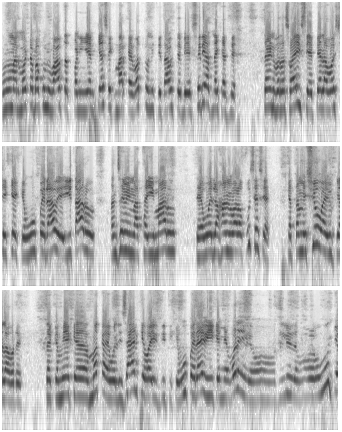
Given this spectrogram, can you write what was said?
હું મારા મોટા બાપુ નું વાવતો પણ એમ કે છે કે મારે કઈ વધતું નથી તો આવતે બે ફરિયાદ નાખ્યા છે. ત્રણ વર્ષ વાય છે પેલા વર્ષે કે કે હું ઉપર આવે એ તારું અને જમીનમાં થાય એ મારું. તે ઓલો સામે વાળો પૂછે છે કે તમે શું વાવ્યું પેલા વર્ષે તો કે મેં કે મકાઈ ઓલી ઝાડ કે વાવી દીધી કે ઉપર આવી કે મેં વળી હું કે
